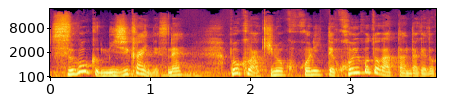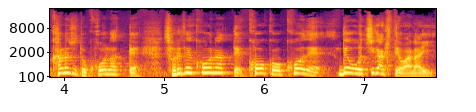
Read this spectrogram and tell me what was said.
すごく短いんですね。僕は昨日ここに行ってこういうことがあったんだけど彼女とこうなってそれでこうなってこうこうこうででオチが来て笑い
